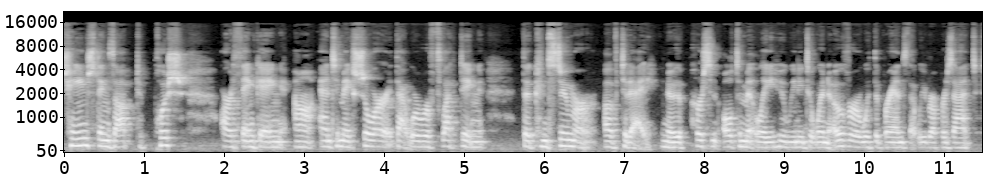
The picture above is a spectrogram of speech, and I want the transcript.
change things up to push our thinking uh, and to make sure that we're reflecting the consumer of today, you know, the person ultimately who we need to win over with the brands that we represent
